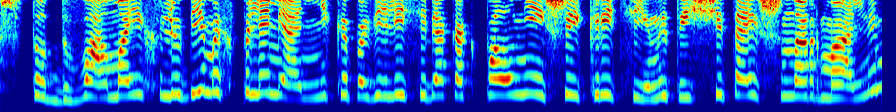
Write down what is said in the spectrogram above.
что два моих любимых племянника повели себя как полнейшие кретины, ты считаешь нормальным?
